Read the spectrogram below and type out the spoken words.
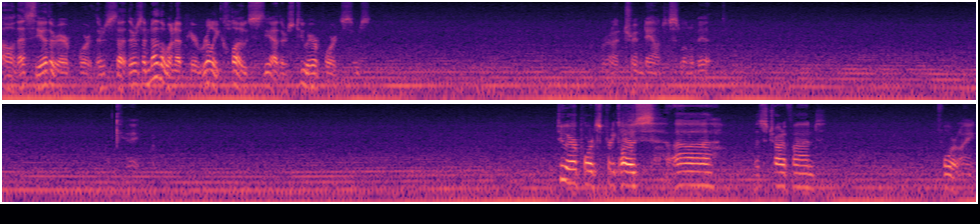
Oh, that's the other airport. There's uh, there's another one up here, really close. Yeah, there's two airports. There's. We're gonna trim down just a little bit. Two airports pretty close. Uh, let's try to find four lane.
